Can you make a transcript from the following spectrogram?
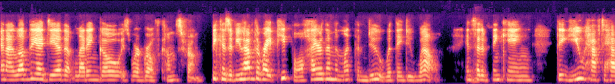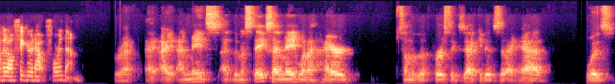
And I love the idea that letting go is where growth comes from. Because if you have the right people, hire them and let them do what they do well instead of thinking that you have to have it all figured out for them. Correct. I, I, I made the mistakes I made when I hired some of the first executives that I had was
